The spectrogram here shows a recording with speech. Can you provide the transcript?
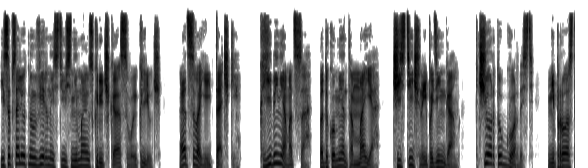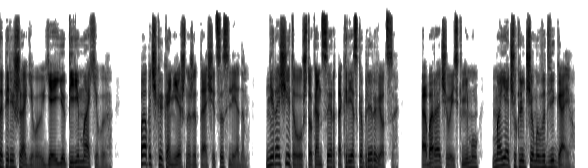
и с абсолютной уверенностью снимаю с крючка свой ключ. От своей тачки. К ебеням отца. По документам моя. Частично и по деньгам. К черту гордость. Не просто перешагиваю, я ее перемахиваю. Папочка, конечно же, тащится следом. Не рассчитывал, что концерт так резко прервется. Оборачиваясь к нему, маячу ключом и выдвигаю.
